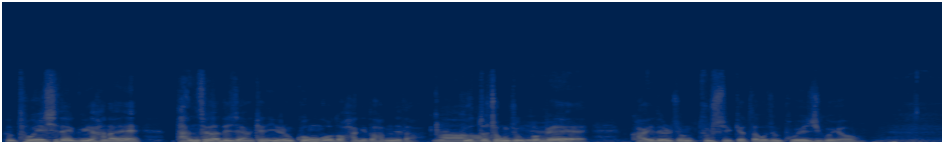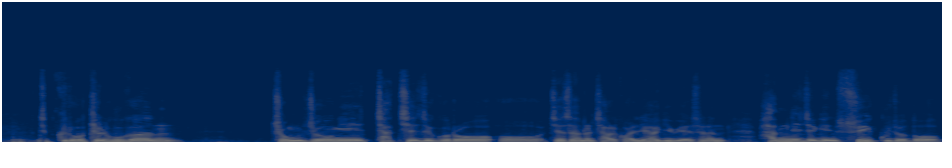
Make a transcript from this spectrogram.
그럼 통일시대 그게 하나의 단서가 되지 않겠냐 이런 공고도 하기도 합니다. 아, 그것도 종중법에 가이드를 좀 둘 수 있겠다고 좀 보여지고요. 그리고 결국은 종중이 자체적으로 어, 재산을 잘 관리하기 위해서는 합리적인 수익 구조도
